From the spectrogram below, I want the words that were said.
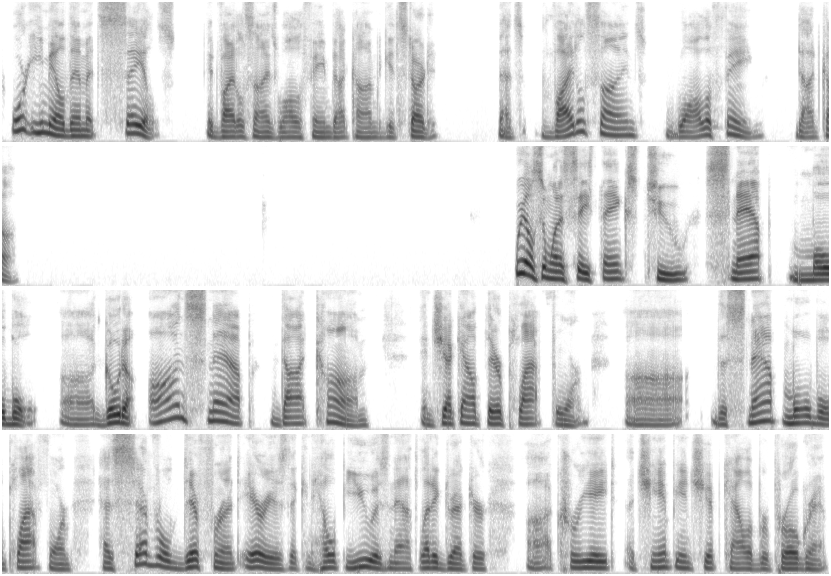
or email them at sales at vitalsignswalloffame.com to get started. That's vitalsignswalloffame.com. We also want to say thanks to Snap Mobile. Uh, go to onsnap.com and check out their platform. Uh, the Snap Mobile platform has several different areas that can help you as an athletic director uh, create a championship caliber program.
